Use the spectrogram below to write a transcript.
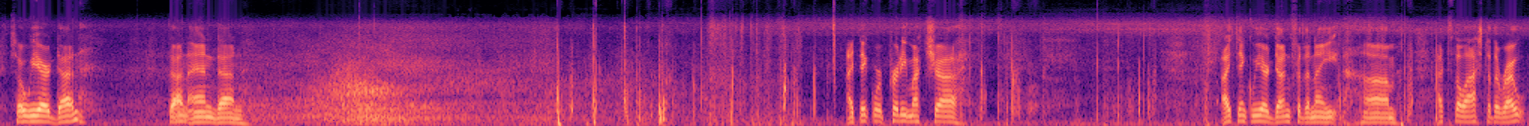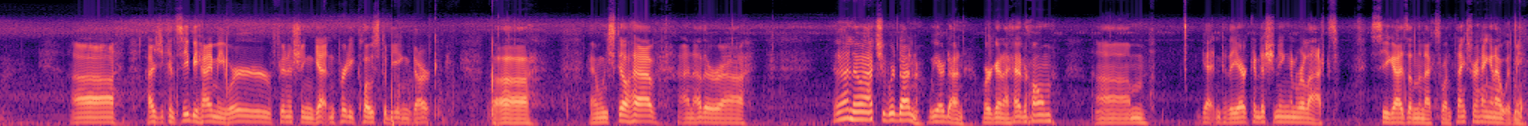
So we are done. Done and done. I think we're pretty much uh, I think we are done for the night. Um, that's the last of the route. Uh, as you can see behind me, we're finishing getting pretty close to being dark. Uh, and we still have another, uh, yeah, no, actually we're done. We are done. We're gonna head home, um, get into the air conditioning and relax. See you guys on the next one. Thanks for hanging out with me.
